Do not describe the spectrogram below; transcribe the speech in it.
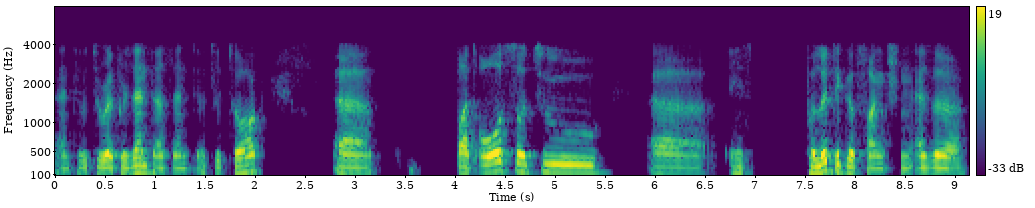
and to, to represent us and to, to talk, uh, but also to uh, his political function as a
